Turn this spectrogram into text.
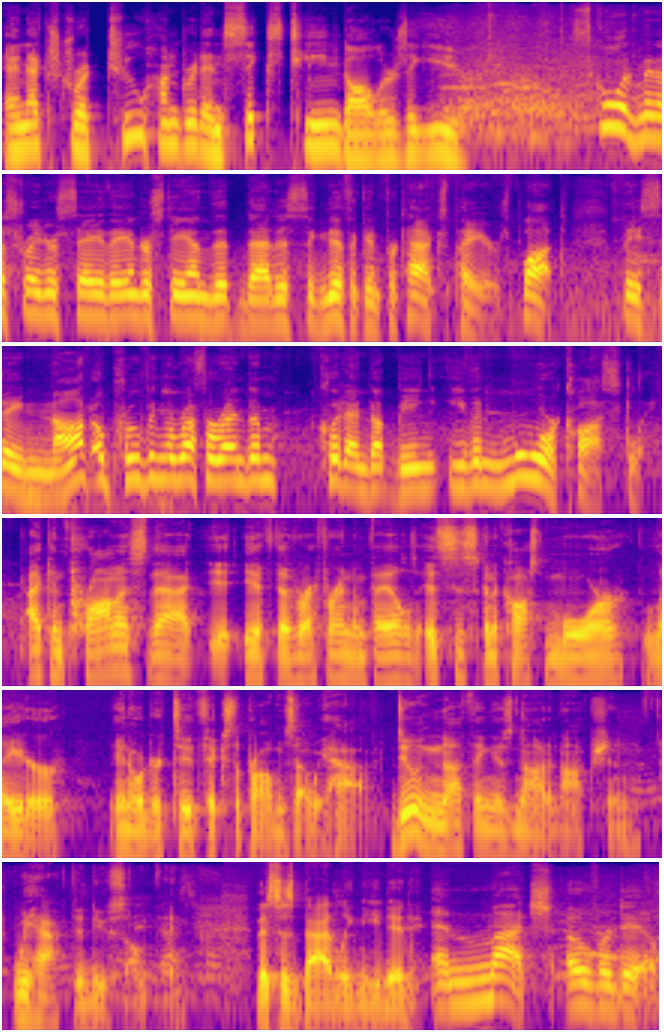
an extra $216 a year. School administrators say they understand that that is significant for taxpayers, but they say not approving a referendum could end up being even more costly. I can promise that if the referendum fails, it's just going to cost more later in order to fix the problems that we have. Doing nothing is not an option. We have to do something. This is badly needed and much overdue.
